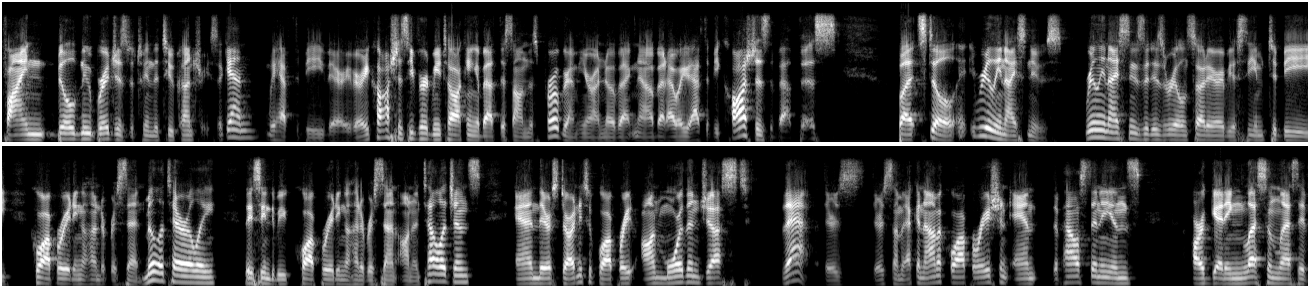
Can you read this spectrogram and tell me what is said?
find build new bridges between the two countries. Again, we have to be very, very cautious. You've heard me talking about this on this program here on Novak now about how we have to be cautious about this. But still, really nice news. Really nice news that Israel and Saudi Arabia seem to be cooperating 100% militarily they seem to be cooperating 100% on intelligence, and they're starting to cooperate on more than just that. There's there's some economic cooperation, and the Palestinians are getting less and less, if,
